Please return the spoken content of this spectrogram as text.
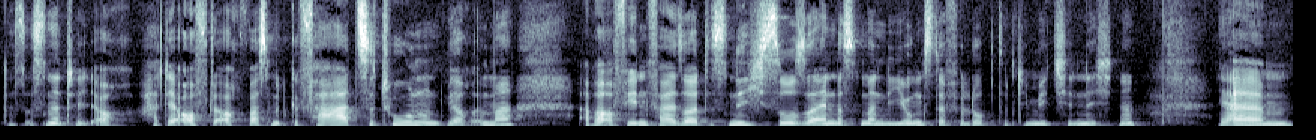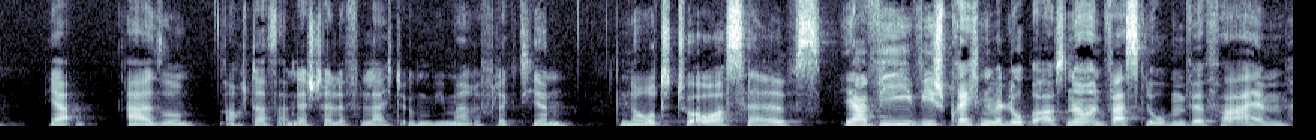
Das ist natürlich auch, hat ja oft auch was mit Gefahr zu tun und wie auch immer. Aber auf jeden Fall sollte es nicht so sein, dass man die Jungs dafür lobt und die Mädchen nicht. Ne? Ja. Ähm, ja, also auch das an der Stelle vielleicht irgendwie mal reflektieren. Note to ourselves. Ja, wie, wie sprechen wir Lob aus, ne? Und was loben wir vor allem?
